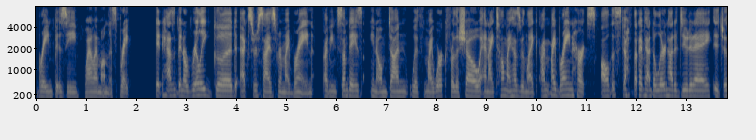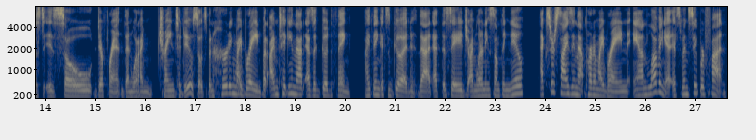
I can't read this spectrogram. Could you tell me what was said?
brain busy while I'm on this break. it has been a really good exercise for my brain. I mean, some days, you know, I'm done with my work for the show and I tell my husband, like, I'm, my brain hurts. All the stuff that I've had to learn how to do today, it just is so different than what I'm trained to do. So it's been hurting my brain, but I'm taking that as a good thing. I think it's good that at this age, I'm learning something new, exercising that part of my brain and loving it. It's been super fun.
